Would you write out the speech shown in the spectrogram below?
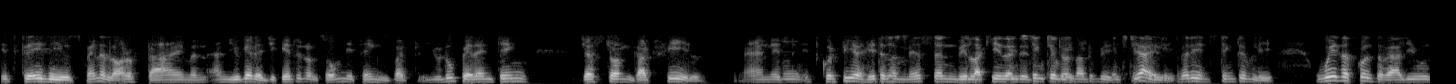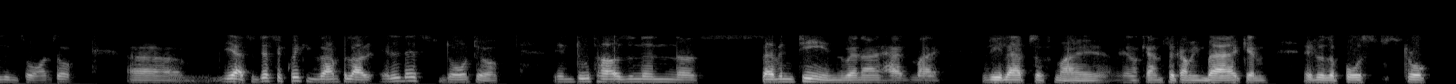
it's crazy. You spend a lot of time and, and you get educated on so many things, but you do parenting just on gut feel. And it, mm. it could be a hit and a miss, and we're lucky that it turned out to be. Yeah, it's very instinctively, with of course the values and so on. So, uh, yeah. So just a quick example: our eldest daughter, in 2017, when I had my relapse of my you know cancer coming back, and it was a post-stroke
